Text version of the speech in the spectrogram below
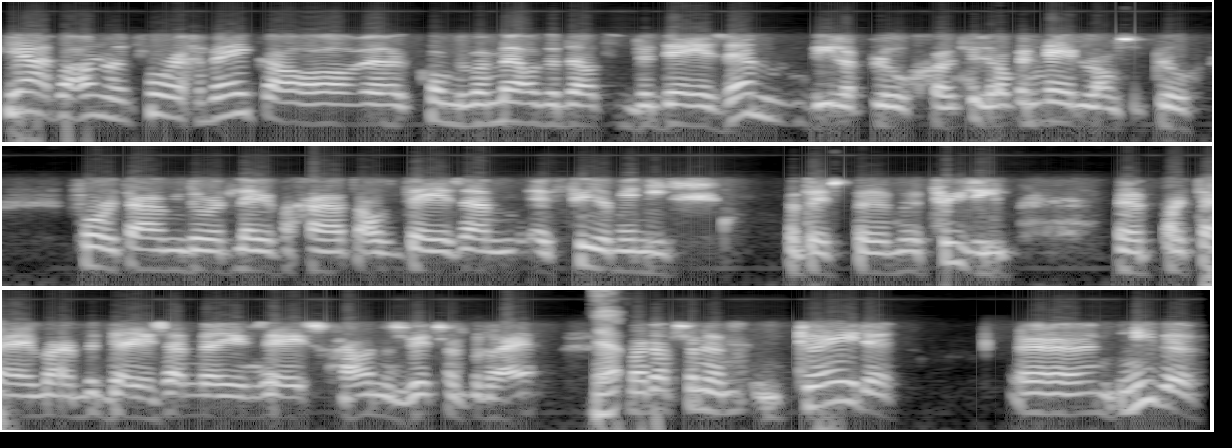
Ja, we hadden het vorige week al, konden we melden dat de DSM-wielerploeg, het is ook een Nederlandse ploeg, voortaan door het leven gaat als DSM Firmenich. Dat is de fusiepartij waar DSM mee in zee is gegaan, een Zwitsers bedrijf. Maar dat ze een, tweede eh, nieuwe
